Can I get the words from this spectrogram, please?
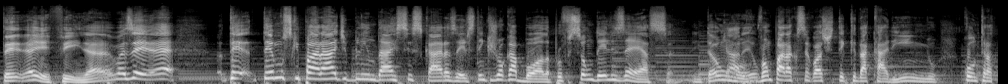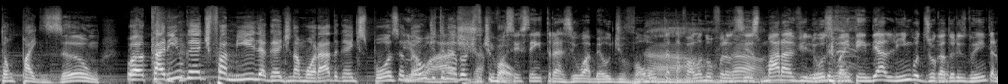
tem, é, enfim, é, mas é, é, te- temos que parar de blindar esses caras aí. Eles têm que jogar bola. A profissão deles é essa. Então, Cara, eu- vamos parar com esse negócio de ter que dar carinho, contratar um paizão. Uh, Carinho ganha de família, ganha de namorada, ganha de esposa, Eu não de treinador de futebol. que vocês têm que trazer o Abel de volta. Não, tá falando um francês não, maravilhoso, vai entender a língua dos jogadores do Inter,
